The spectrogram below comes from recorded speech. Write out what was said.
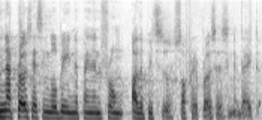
and that processing will be independent from other pieces of software processing the data.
